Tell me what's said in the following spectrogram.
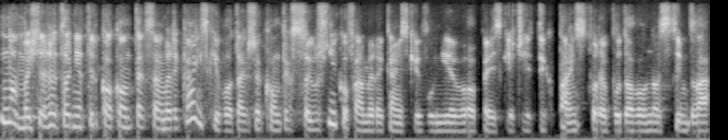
No, myślę, że to nie tylko kontekst amerykański, bo także kontekst sojuszników amerykańskich w Unii Europejskiej, czyli tych państw, które budował Nord Stream 2,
